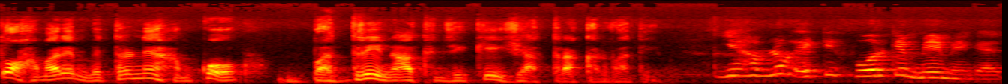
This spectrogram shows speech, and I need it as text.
तो हमारे मित्र ने हमको बद्रीनाथ जी की यात्रा करवा दी। ये हम लोग 84 के मई में गए थे।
